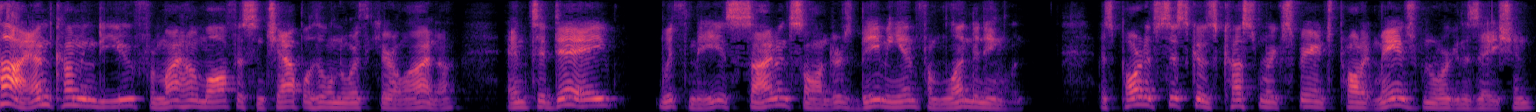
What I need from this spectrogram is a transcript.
Hi, I'm coming to you from my home office in Chapel Hill, North Carolina, and today with me is Simon Saunders beaming in from London, England. As part of Cisco's customer experience product management organization,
